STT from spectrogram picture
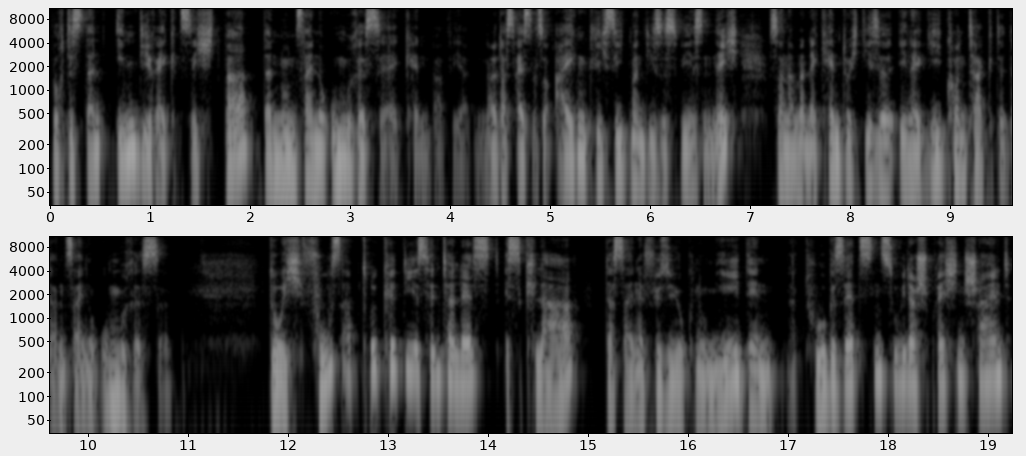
wird es dann indirekt sichtbar, dann nun seine Umrisse erkennbar werden. Ne? Das heißt also, eigentlich sieht man dieses Wesen nicht, sondern man erkennt durch diese Energiekontakte dann seine Umrisse. Durch Fußabdrücke, die es hinterlässt, ist klar, dass seine Physiognomie den Naturgesetzen zu widersprechen scheint,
